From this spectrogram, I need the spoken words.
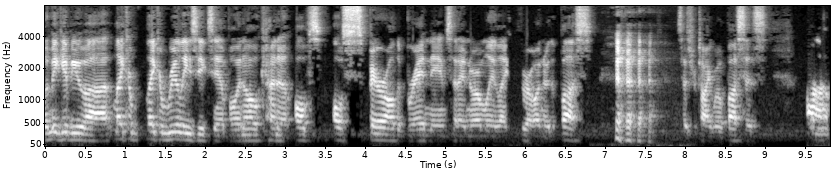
let me give you uh, like a like a real easy example, and I'll kind of I'll I'll spare all the brand names that I normally like throw under the bus. since we're talking about buses, uh,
